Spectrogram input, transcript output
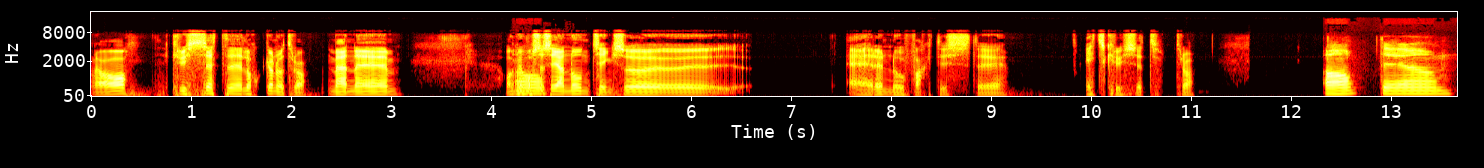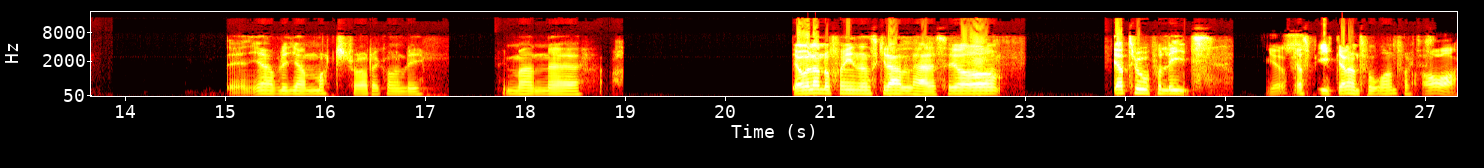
ja, krysset eh, lockar nog tror jag. Men eh, om jag måste säga någonting så är det nog faktiskt ett krysset tror jag. Ja, det, det är en jävligt jämn match tror jag det kommer bli. Men jag vill ändå få in en skräll här så jag jag tror på Leeds. Yes. Jag spikar den tvåan faktiskt. Ja,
